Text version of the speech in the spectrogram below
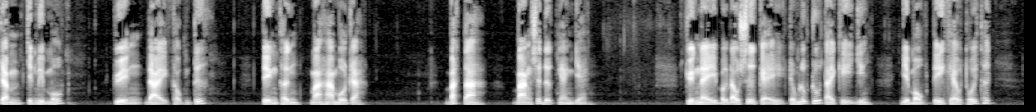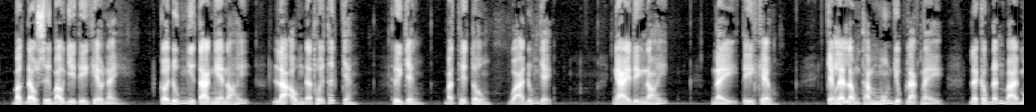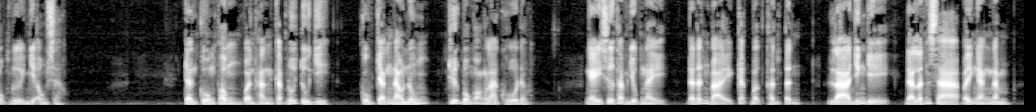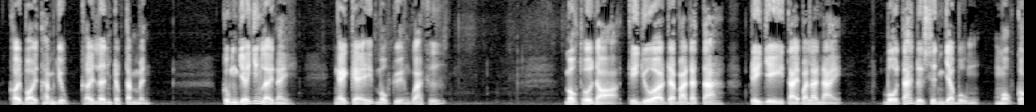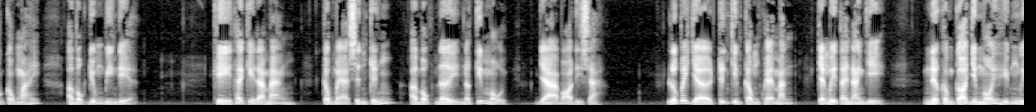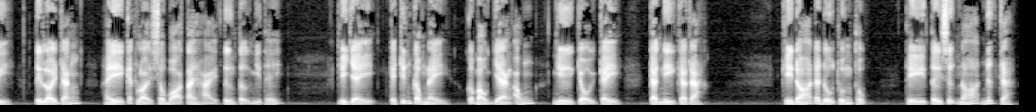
491 Chuyện Đại Khổng Tước Tiền thân Mahamora Bắt ta, bạn sẽ được ngàn vàng. Chuyện này bậc đạo sư kể trong lúc trú tại Kỳ Duyên về một tỷ kheo thối thất. Bậc đạo sư bảo vị tỷ kheo này, có đúng như ta nghe nói là ông đã thối thất chăng? Thưa dân, Bạch Thế Tôn, quả đúng vậy. Ngài liền nói, này tỷ kheo, chẳng lẽ lòng tham muốn dục lạc này lại không đánh bại một người như ông sao? Trận cuồng phong hoành hành khắp núi Tu Di cũng chẳng nao núng trước một ngọn lá khô đâu. Ngày xưa tham dục này đã đánh bại các bậc thanh tịnh là những vị đã lánh xa 7.000 năm khỏi bội tham dục khởi lên trong tâm mình. Cùng với những lời này, Ngài kể một chuyện quá khứ. Một thủa nọ, khi vua Ramadatta trị vì tại Ba La Nại, Bồ Tát được sinh vào bụng một con công mái ở một vùng biên địa. Khi thai kỳ đã mãn, công mẹ sinh trứng ở một nơi nó kiếm mồi và bỏ đi xa. Lúc bấy giờ trứng chim công khỏe mạnh, chẳng bị tai nạn gì, nếu không có những mối hiểm nguy từ loài rắn hay các loài sâu bọ tai hại tương tự như thế. Vì vậy, cái trứng công này có màu vàng ống như chồi cây Canicara. Khi đó đã đủ thuần thục, thì từ sức nó nứt ra,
